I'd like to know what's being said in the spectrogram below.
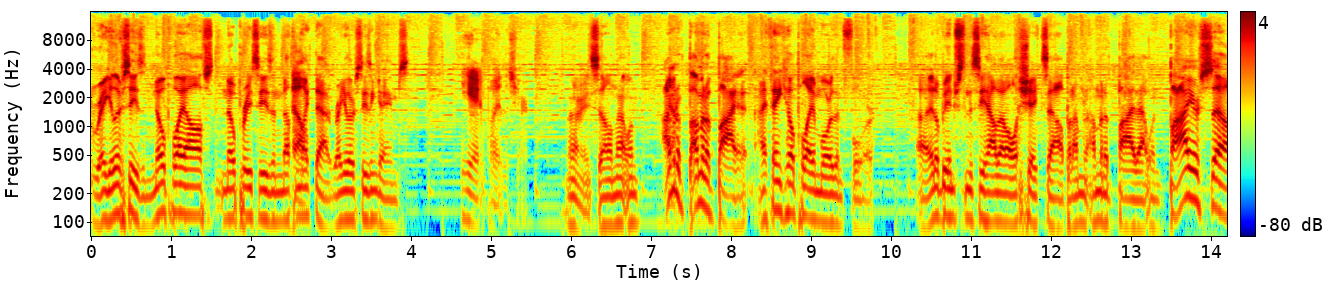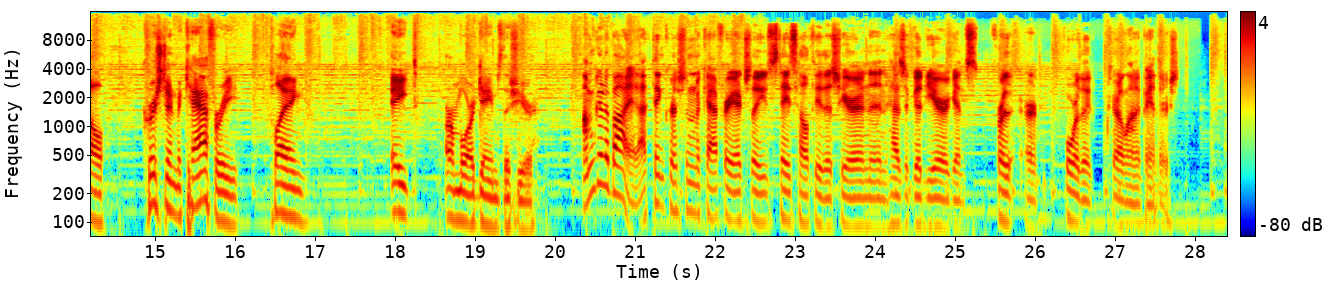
Regular season, no playoffs, no preseason, nothing No. like that. Regular season games. He ain't playing this year. All right, selling that one. I'm Yeah. gonna I'm gonna buy it. I think he'll play more than four. Uh, it'll be interesting to see how that all shakes out, but I'm I'm gonna buy that one. Buy or sell Christian McCaffrey playing eight or more games this year. I'm gonna buy it. I think Christian McCaffrey actually stays healthy this year and, and has a good year against for or for the Carolina Panthers.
